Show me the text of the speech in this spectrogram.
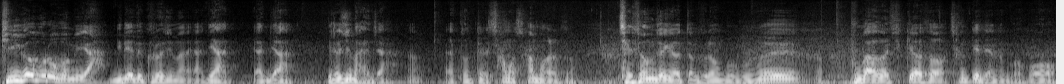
비겁으로 보면 야 니네들 그러지 마. 야, 야, 야, 야 이러지 말자. 어? 야, 돈 때문에 참어 참어. 그래서 재성적인 어떤 그런 부분을 부각을 시켜서 참게 되는 거고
